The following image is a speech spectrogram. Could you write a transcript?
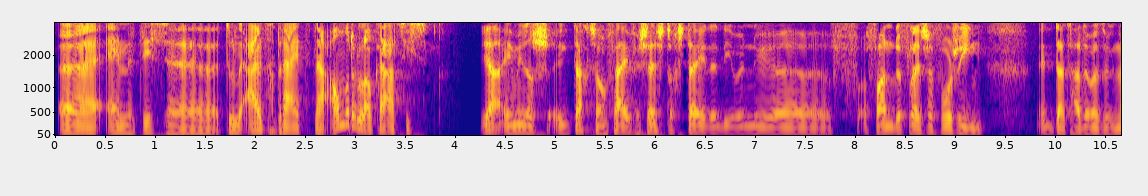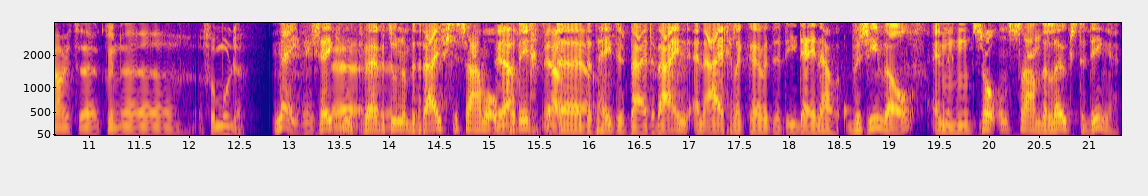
Eh, en het is eh, toen uitgebreid naar andere locaties. Ja, inmiddels, ik dacht zo'n 65 steden die we nu eh, van de flessen voorzien. En dat hadden we natuurlijk nooit kunnen vermoeden. Nee, nee zeker niet. We hebben toen een bedrijfje samen opgericht. ja, ja. Dat heet dus Bij de Wijn. En eigenlijk met het idee, nou, we zien wel. En Mhm. zo ontstaan de leukste dingen.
